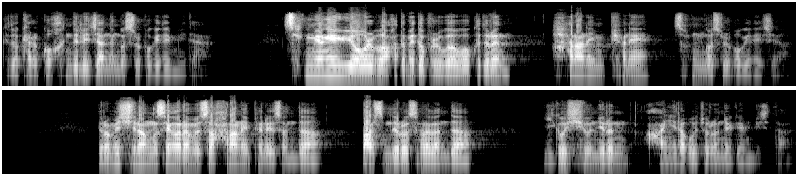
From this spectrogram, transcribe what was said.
그도 결코 흔들리지 않는 것을 보게 됩니다. 생명의 위협을 받음에도 불구하고 그들은 하나님 편에 선 것을 보게 되죠. 여러분 신앙생활하면서 하나님 편에 선다, 말씀대로 살아간다. 이거 쉬운 일은 아니라고 저는 여깁니다.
